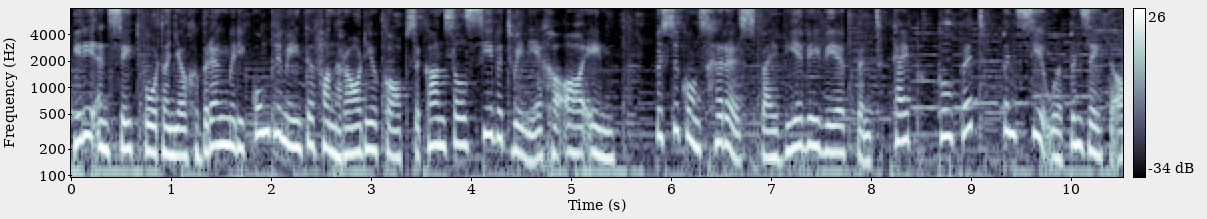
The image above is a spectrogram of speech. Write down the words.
Hierdie inset word aan jou gebring met die komplimente van Radio Kaapse Kansel 729 AM. Besoek ons gerus by www.cape pulpit.co.za.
